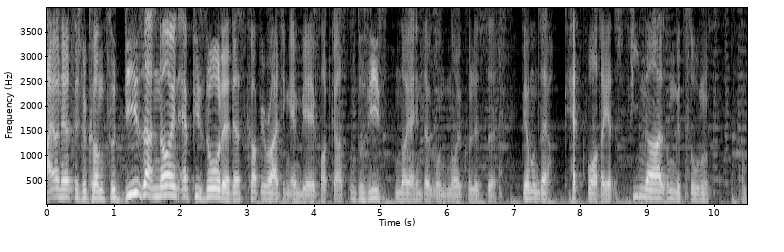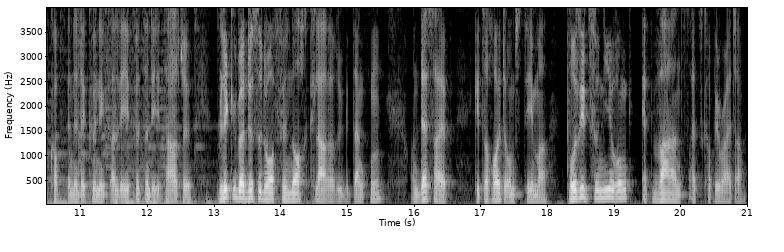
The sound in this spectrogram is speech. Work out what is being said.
Hi und herzlich willkommen zu dieser neuen Episode des Copywriting MBA Podcast. Und du siehst, neuer Hintergrund, neue Kulisse. Wir haben unser Headquarter jetzt final umgezogen am Kopfende der Königsallee, 14. Etage. Blick über Düsseldorf für noch klarere Gedanken. Und deshalb geht es auch heute ums Thema Positionierung Advanced als Copywriter.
